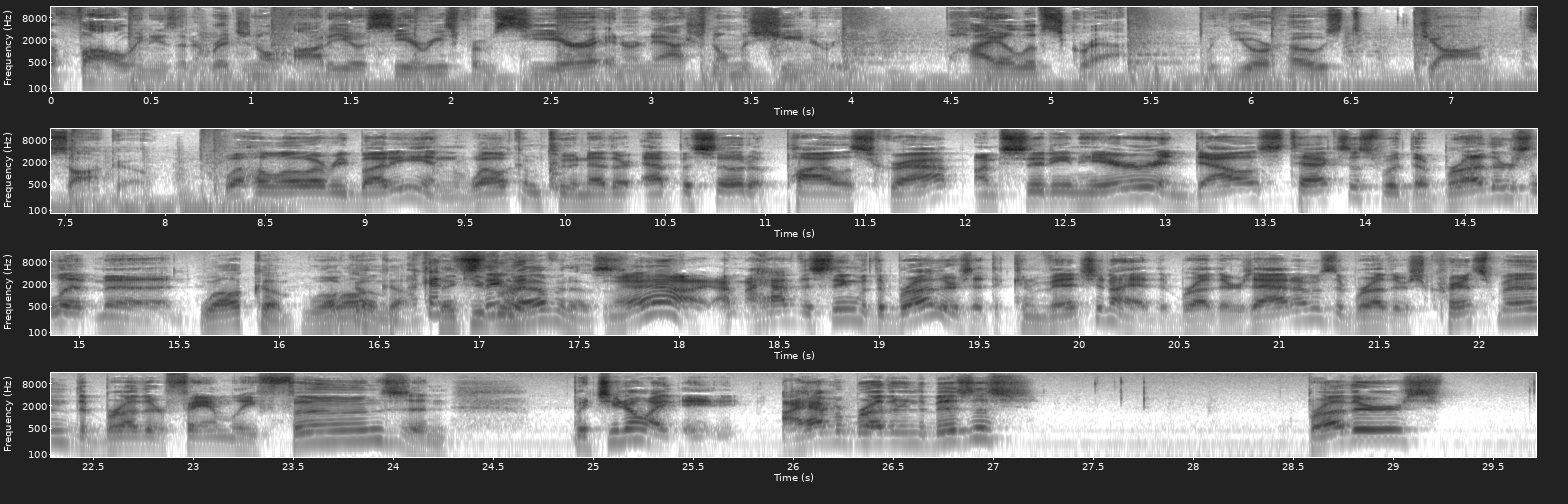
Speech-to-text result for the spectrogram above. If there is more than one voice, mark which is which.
Speaker 1: The following is an original audio series from Sierra International Machinery, Pile of Scrap, with your host, John Sacco.
Speaker 2: Well, hello, everybody, and welcome to another episode of Pile of Scrap. I'm sitting here in Dallas, Texas with the Brothers Litman.
Speaker 3: Welcome.
Speaker 4: Welcome.
Speaker 2: I
Speaker 4: Thank you for
Speaker 2: with-
Speaker 4: having us.
Speaker 2: Yeah, I I have this thing with the brothers at the convention. I had the brothers Adams, the brothers Krinsman, the brother family Foons, and but you know, I I have a brother in the business. Brothers,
